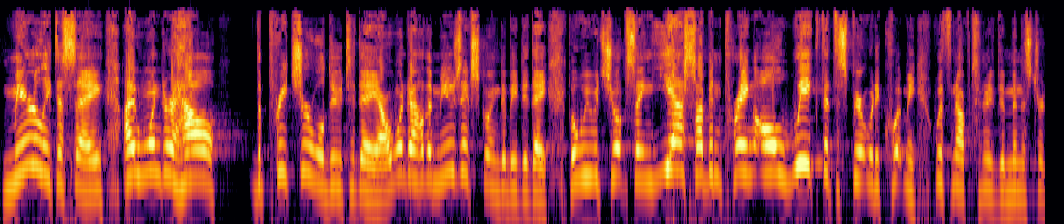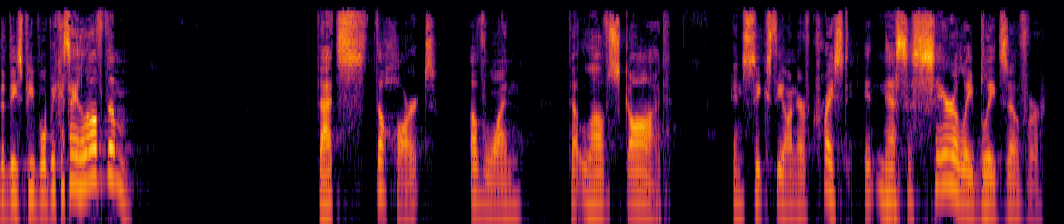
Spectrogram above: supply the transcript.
merely to say, I wonder how the preacher will do today. I wonder how the music's going to be today. But we would show up saying, Yes, I've been praying all week that the Spirit would equip me with an opportunity to minister to these people because I love them. That's the heart of one that loves God and seeks the honor of Christ. It necessarily bleeds over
